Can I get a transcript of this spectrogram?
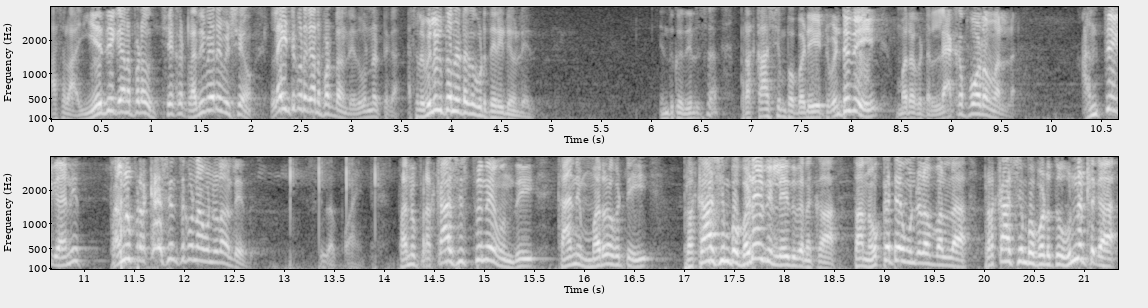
అసలు ఆ ఏది కనపడవు చీకట్లు. అది వేరే విషయం. లైట్ కూడా కనపడడం లేదు ఉన్నట్టుగా. అసలు వెలుగుతున్నట్టుగా కూడా తెలియడం లేదు. ఎందుకో తెలుసా? ప్రకాశింపబడేటువంటిది మరొకటి లేకపోవడం వల్ల. అంతేగాని తను ప్రకాశించకుండా ఉండడం లేదు. పాయింట్ తను ప్రకాశిస్తూనే ఉంది కానీ మరొకటి ప్రకాశింపబడేది లేదు గనక. తాను ఒక్కటే ఉండడం వల్ల ప్రకాశింపబడుతూ ఉన్నట్లుగా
